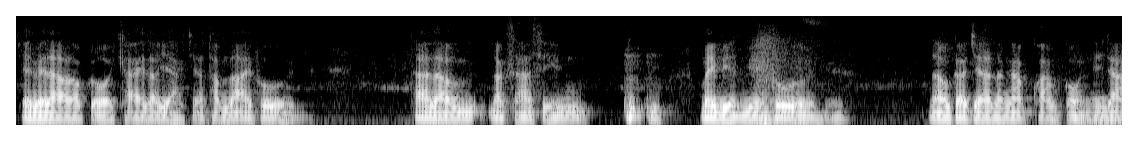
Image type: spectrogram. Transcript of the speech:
เช่นเวลาเราโกรธใครเราอยากจะทำร้ายผู้อื่นถ้าเรารักษาศีลไม่เบียดเบียนผู้อื่นเราก็จะระงับความโกรธนี้ได้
